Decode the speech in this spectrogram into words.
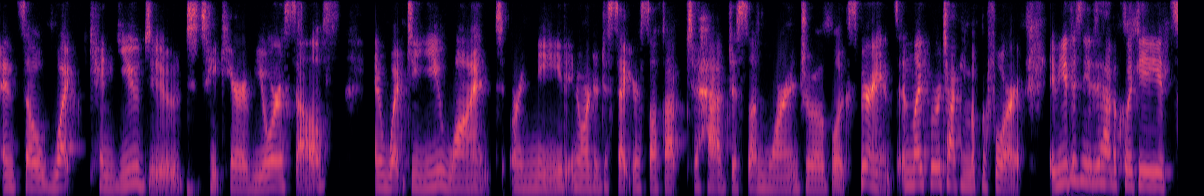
And so, what can you do to take care of yourself and what do you want or need in order to set yourself up to have just a more enjoyable experience? And like we were talking about before if you just need to have a quickie it's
